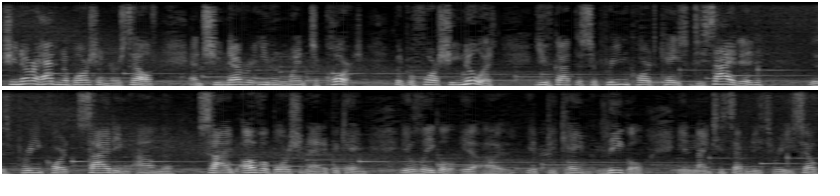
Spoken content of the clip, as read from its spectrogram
She never had an abortion herself, and she never even went to court. But before she knew it, you've got the Supreme Court case decided, the Supreme Court siding on the side of abortion, and it became illegal. Uh, it became legal in 1973. So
